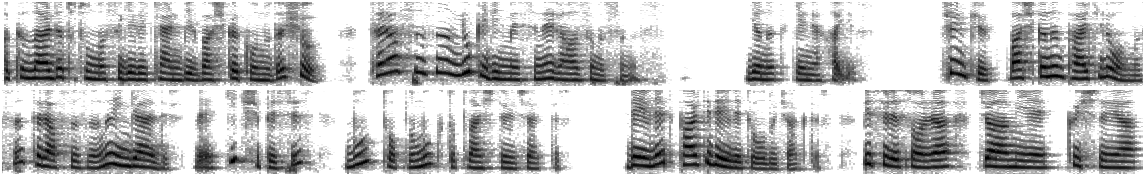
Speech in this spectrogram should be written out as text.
akıllarda tutulması gereken bir başka konu da şu. Tarafsızlığın yok edilmesine razı mısınız? Yanıt gene hayır. Çünkü başkanın partili olması tarafsızlığına engeldir ve hiç şüphesiz bu toplumu kutuplaştıracaktır. Devlet parti devleti olacaktır. Bir süre sonra camiye, kışlaya,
